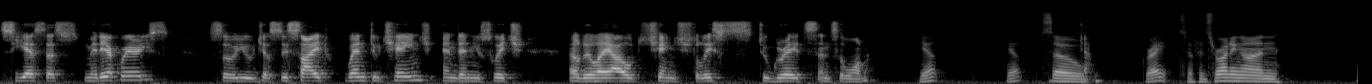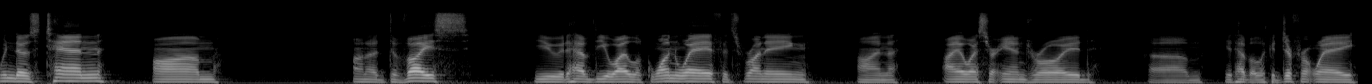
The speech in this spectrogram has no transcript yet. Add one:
CSS media queries. So you just decide when to change and then you switch uh, the layout, change the lists to grids and so on. Yep. Yep. So Yeah. great. So if it's running on Windows 10 um, on a device, you would have the UI look one way. If it's running on iOS or Android, um, you'd have it look a different way.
